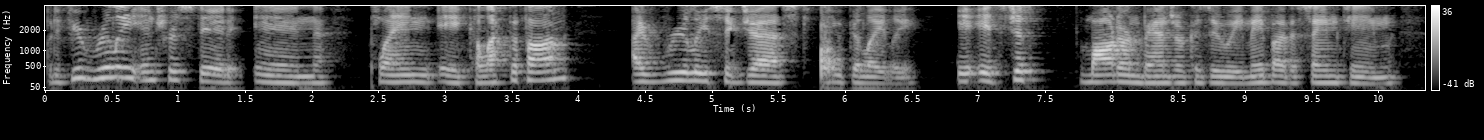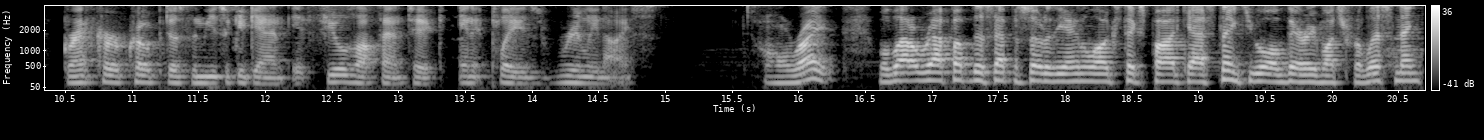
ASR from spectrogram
But if you're really interested in playing a collectathon, I really suggest Yooka-Laylee. It's just modern Banjo Kazooie made by the same team. Grant Kirkhope does the music again. It feels authentic and it plays really nice. All right. Well, that'll wrap up this episode of the Analog Sticks podcast. Thank you all very much for listening.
